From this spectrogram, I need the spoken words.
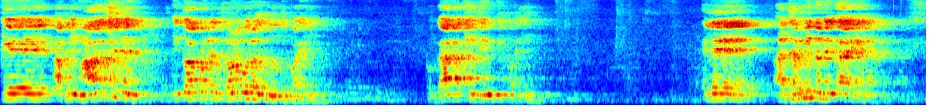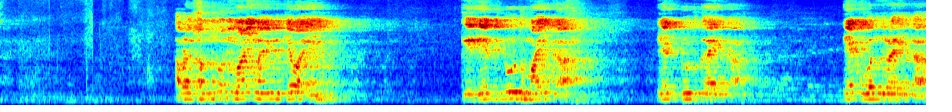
કે આપણી મા છે ને એ તો આપણને ત્રણ વર્ષ દૂધ પાય ગાય આખી જિંદગી પાય એટલે આ જમીન અને ગાય આપણા સંતોની વાણીમાં એમ કહેવાય કે એક દૂધ માયકા, એક દૂધ ગાયકા, એક વનરાયકા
